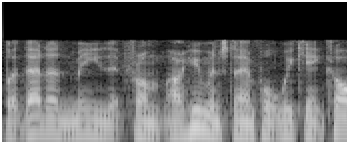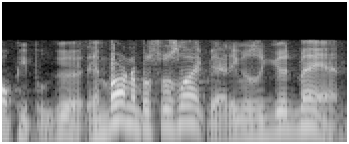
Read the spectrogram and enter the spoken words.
But that doesn't mean that from a human standpoint we can't call people good. And Barnabas was like that. He was a good man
